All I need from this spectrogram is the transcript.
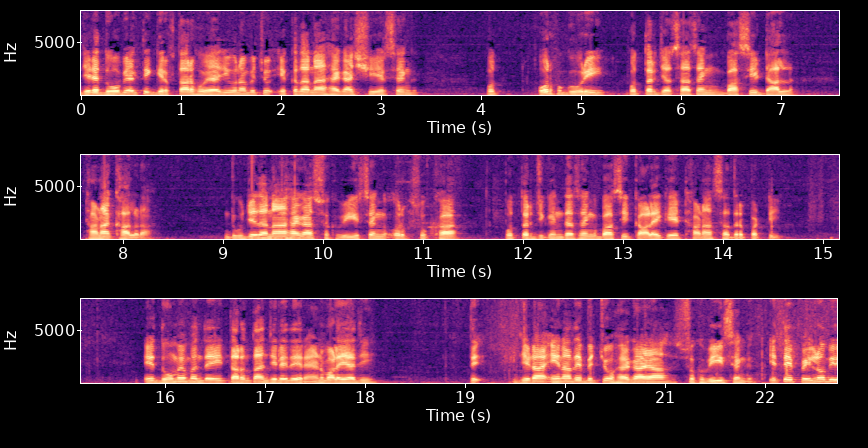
ਜਿਹੜੇ ਦੋ ਵਿਅਕਤੀ ਗ੍ਰਿਫਤਾਰ ਹੋਇਆ ਜੀ, ਉਹਨਾਂ ਵਿੱਚੋਂ ਇੱਕ ਦਾ ਨਾਮ ਹੈਗਾ ਸ਼ੇਰ ਸਿੰਘ, ਪੁੱਤ- ਉਰਫ ਗੋਰੀ, ਪੁੱਤਰ ਜੱਸਾ ਸਿੰਘ ਬਾਸੀ ਡੱਲ, ਥਾਣਾ ਖਾਲੜਾ। ਦੂਜੇ ਦਾ ਨਾਮ ਹੈਗਾ ਸੁਖਵੀਰ ਸਿੰਘ ਉਰਫ ਸੁੱਖਾ, ਪੁੱਤਰ ਜੋਗਿੰਦਰ ਸਿੰਘ ਬਾਸੀ ਕਾਲੇ ਕੇ ਥਾਣਾ ਸਦਰ ਪੱਟੀ। ਇਹ ਦੋਵੇਂ ਬੰਦੇ ਤਰਨਤਾਰਨ ਜ਼ਿਲ੍ਹੇ ਦੇ ਰਹਿਣ ਵਾਲੇ ਆ ਜੀ। ਤੇ ਜਿਹੜਾ ਇਹਨਾਂ ਦੇ ਵਿੱਚੋਂ ਹੈਗਾ ਆ ਸੁਖਵੀਰ ਸਿੰਘ ਇਹ ਤੇ ਪਹਿਲਾਂ ਵੀ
